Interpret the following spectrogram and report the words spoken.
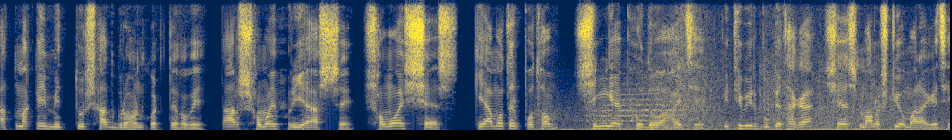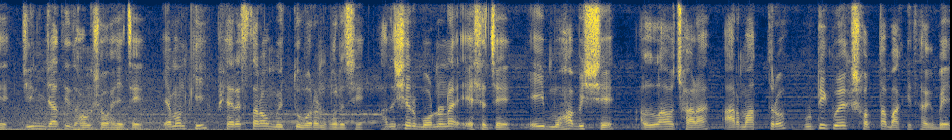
আত্মাকে মৃত্যুর স্বাদ গ্রহণ করতে হবে। তার সময় ফুরিয়ে আসছে। সময় শেষ। কেয়ামতের প্রথম সিংহে ফু দেওয়া হয়েছে। পৃথিবীর বুকে থাকা শেষ মানুষটিও মারা গেছে। জিন জাতি ধ্বংস হয়েছে। এমনকি ফেরেস্তারাও মৃত্যুবরণ করেছে। হাদিসের বর্ণনায় এসেছে, এই মহাবিশ্বে আল্লাহ ছাড়া আর মাত্র গুটি কয়েক সত্তা বাকি থাকবে।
